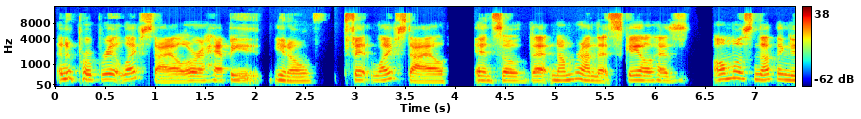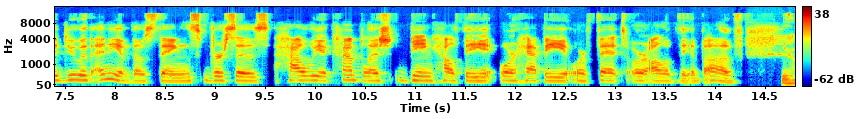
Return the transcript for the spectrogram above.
an appropriate lifestyle or a happy, you know, fit lifestyle. And so that number on that scale has almost nothing to do with any of those things versus how we accomplish being healthy or happy or fit or all of the above. Yeah.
